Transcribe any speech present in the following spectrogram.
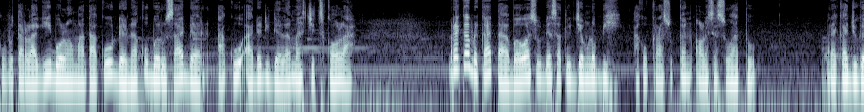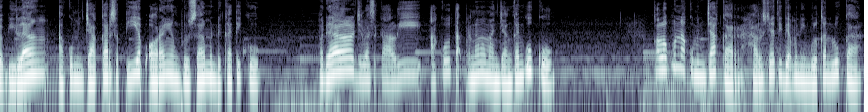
Kuputar lagi bola mataku dan aku baru sadar aku ada di dalam masjid sekolah. Mereka berkata bahwa sudah satu jam lebih aku kerasukan oleh sesuatu. Mereka juga bilang aku mencakar setiap orang yang berusaha mendekatiku. Padahal jelas sekali aku tak pernah memanjangkan kuku. Kalaupun aku mencakar, harusnya tidak menimbulkan luka.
